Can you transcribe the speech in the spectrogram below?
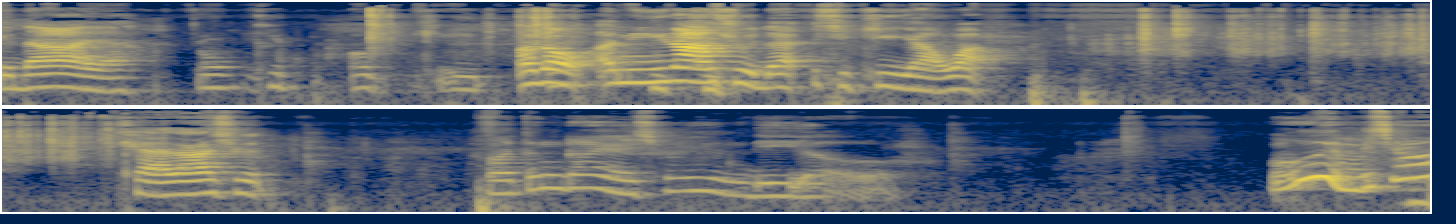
จะได้อะโอเคโอเคเอาดอกอันนี้น่าชุดและสีเขียวอะแค่น่าชุดเราต้องได้อะช่วยอย่างเดียวอุ้ยไม่ใช่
